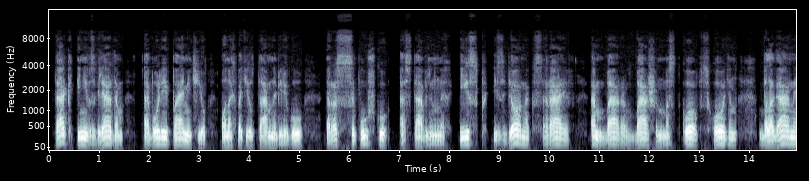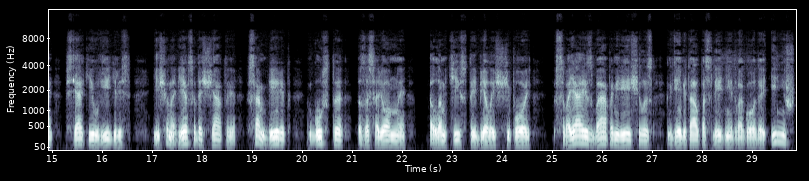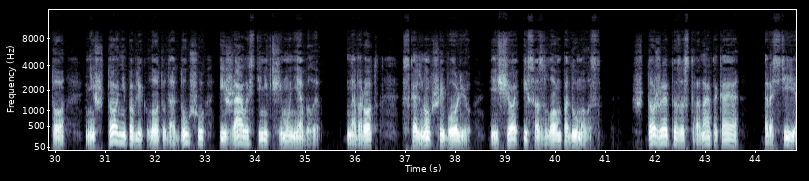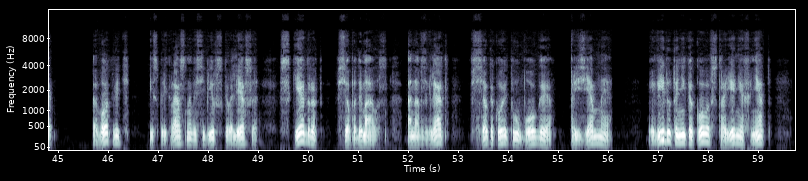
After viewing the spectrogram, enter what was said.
Так и не взглядом, а более памятью он охватил там, на берегу, рассыпушку оставленных исп, избенок, сараев, амбаров, башен, мостков, сходин, балаганы всякие увиделись, еще навесы дощатые, сам берег, густо засоренный, ломтистой белой щепой, своя изба померещилась, где обитал последние два года, и ничто, ничто не повлекло туда душу, и жалости ни к чему не было. Наоборот, скольнувшей болью, еще и со злом подумалось. Что же это за страна такая Россия? Вот ведь из прекрасного сибирского леса с кедров все подымалось, а на взгляд все какое-то убогое, приземное. Виду-то никакого в строениях нет,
